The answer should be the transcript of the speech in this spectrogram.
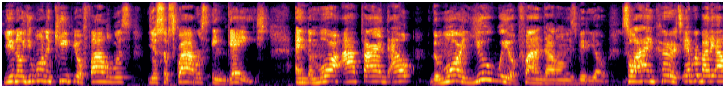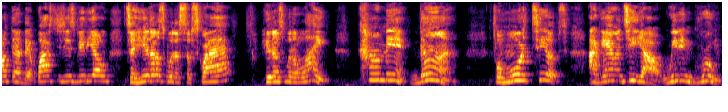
You know, you want to keep your followers, your subscribers engaged. And the more I find out, the more you will find out on this video. So I encourage everybody out there that watches this video to hit us with a subscribe, hit us with a like, comment, done. For more tips, I guarantee y'all, we didn't grew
